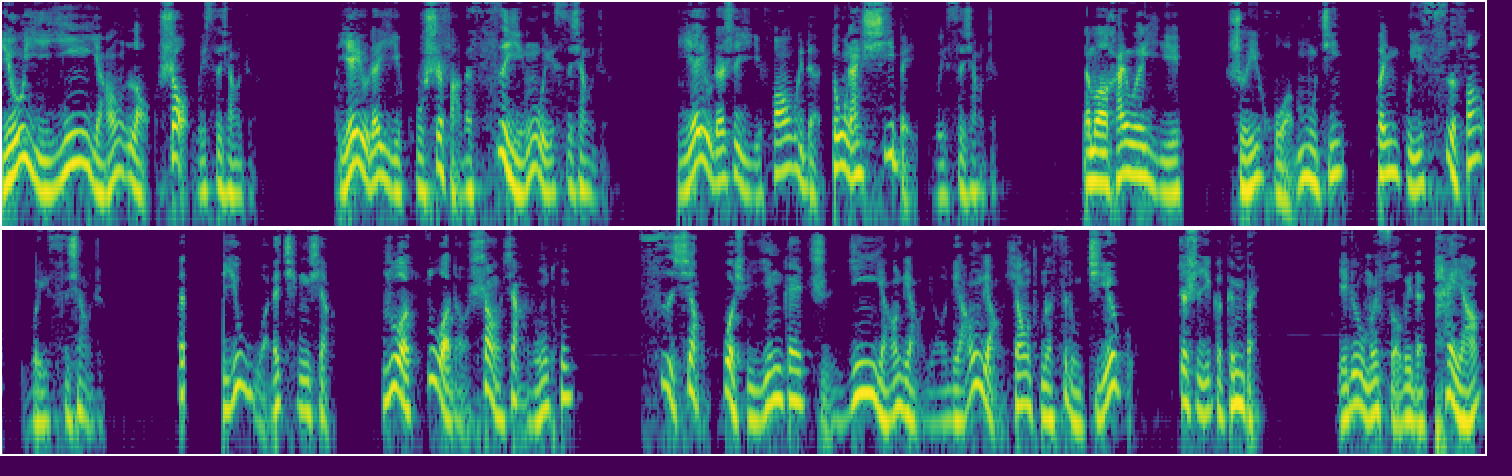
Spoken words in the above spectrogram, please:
有以阴阳老少为四象者，也有的以古诗法的四营为四象者，也有的是以方位的东南西北为四象者。那么还有以水火木金分布于四方。为四象者，以我的倾向，若做到上下融通，四象或许应该指阴阳两爻两两相冲的四种结果，这是一个根本，也就是我们所谓的太阳、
